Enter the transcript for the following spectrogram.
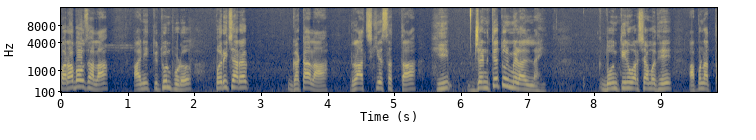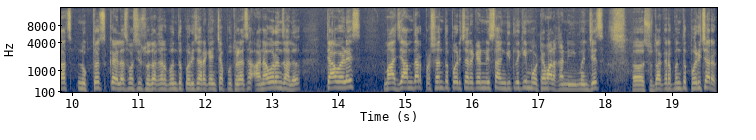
पराभव झाला आणि तिथून पुढं परिचारक गटाला राजकीय सत्ता ही जनतेतून मिळाली नाही. दोन तीन वर्षामध्ये आपण आत्ताच नुकतंच कैलासवासी सुधाकरपंत परिचारक यांच्या पुतळ्याचं अनावरण झालं. त्यावेळेस माझे आमदार प्रशांत परिचारक यांनी सांगितलं की मोठ्या मालकांनी म्हणजेच सुधाकरपंत परिचारक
